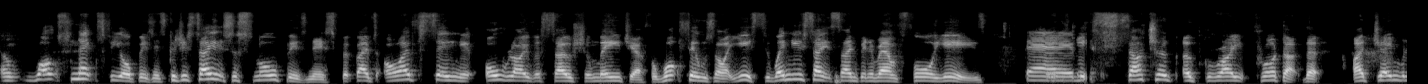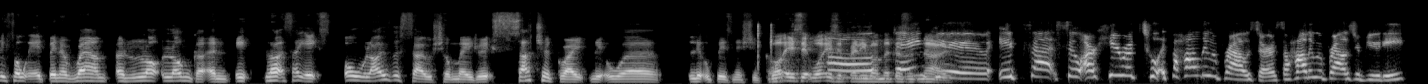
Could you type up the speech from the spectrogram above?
Um, what's next for your business? Because you say it's a small business, but babes, I've seen it all over social media for what feels like years. So when you say it's only been around four years, it's, it's, such a, a great product that I genuinely thought it had been around a lot longer. And it, like I say, it's all over social media. It's such a great little uh, little business you've got. What is it? What is it for anyone that doesn't thank know? Thank you. It's uh, so our hero tool. It's a Hollywood Browzer. So Hollywood Browzer Beauty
